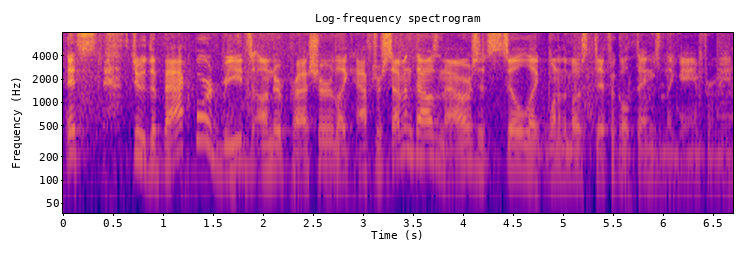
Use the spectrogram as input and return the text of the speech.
it's... Dude, the backboard reads under pressure, like, after 7,000 hours, it's still, like, one of the most difficult things in the game for me.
